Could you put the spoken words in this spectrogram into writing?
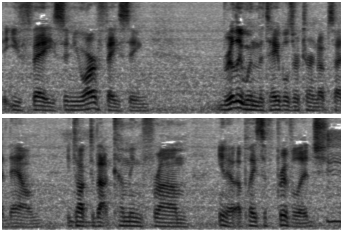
that you face and you are facing really when the tables are turned upside down. You talked mm-hmm. about coming from, you know, a place of privilege mm-hmm.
